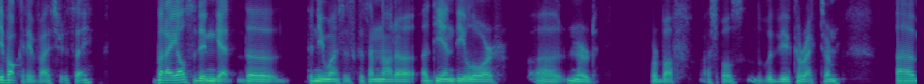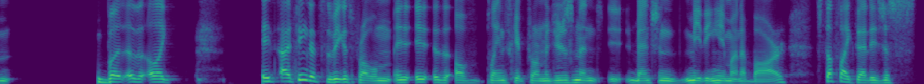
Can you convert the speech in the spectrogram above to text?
evocative, I should say. But I also didn't get the the nuances because I'm not a, a D&D lore uh, nerd or buff. I suppose would be the correct term. Um, but uh, like, it, I think that's the biggest problem i i of Planescape Torment. You just men- mentioned meeting him at a bar. Stuff like that is just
